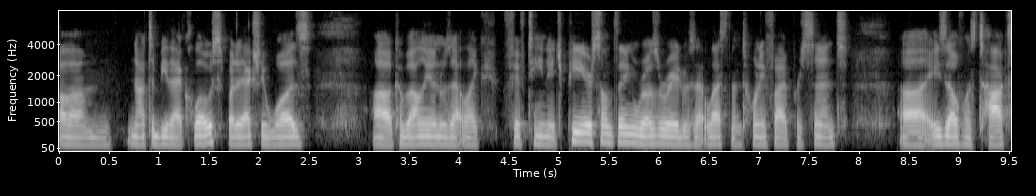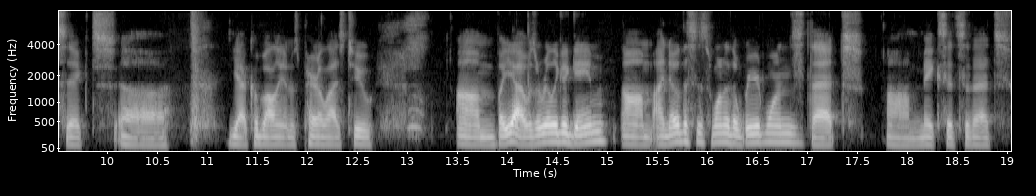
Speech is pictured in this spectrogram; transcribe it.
um, not to be that close, but it actually was. Uh, was at like 15 HP or something. Roserade was at less than 25%. Uh, Azelf was toxic. Uh, yeah, Cobalion was paralyzed too. Um, but yeah, it was a really good game. Um, I know this is one of the weird ones that um, makes it so that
